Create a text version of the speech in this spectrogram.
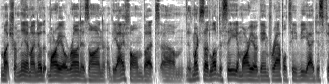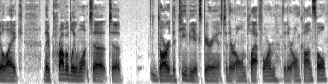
much from them. I know that Mario Run is on the iPhone, but um, as much as I'd love to see a Mario game for Apple TV, I just feel like they probably want to to guard the TV experience to their own platform, to their own console.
